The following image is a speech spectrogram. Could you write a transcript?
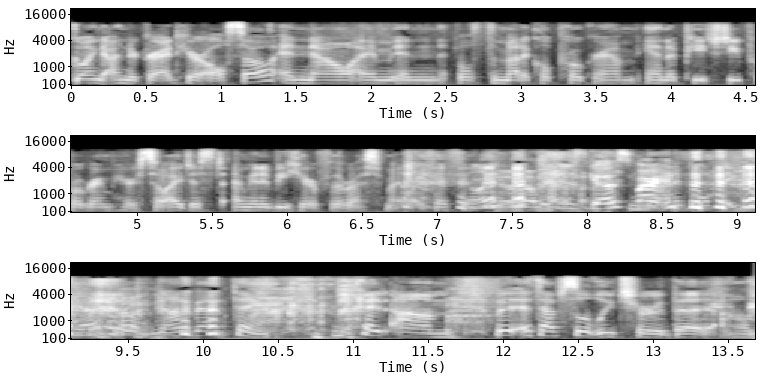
going to undergrad here also, and now I'm in both the medical program and a PhD program here. So I just I'm going to be here for the rest of my life. I feel like which is go smart. Not a bad thing. Exactly, not a bad thing. But um, but it's absolutely true. The um,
